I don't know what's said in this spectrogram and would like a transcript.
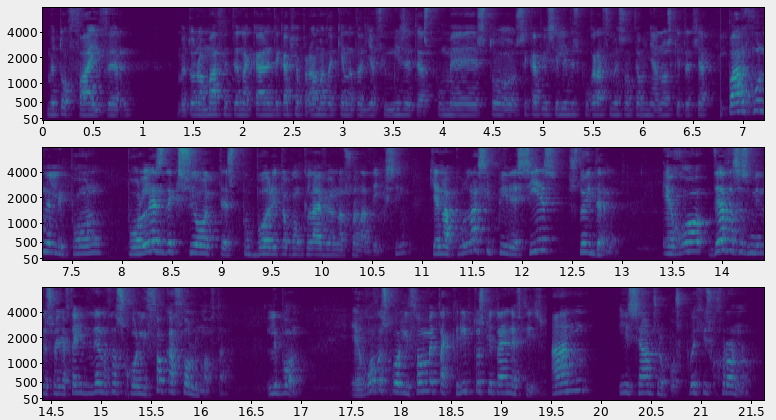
με το Fiverr, με το να μάθετε να κάνετε κάποια πράγματα και να τα διαφημίζετε, ας πούμε, στο, σε κάποιες σελίδες που γράφει μέσα από τα και τέτοια. Υπάρχουν λοιπόν πολλές δεξιότητες που μπορεί το κονκλάβιο να σου αναδείξει και να πουλάς υπηρεσίες στο ίντερνετ. Εγώ δεν θα σας μιλήσω για αυτά γιατί δεν θα ασχοληθώ καθόλου με αυτά. Λοιπόν, εγώ θα ασχοληθώ με τα κρύπτος και τα NFTs. Αν είσαι άνθρωπος που έχεις χρόνο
